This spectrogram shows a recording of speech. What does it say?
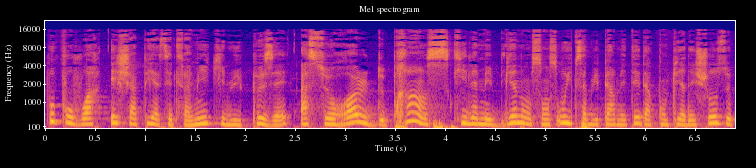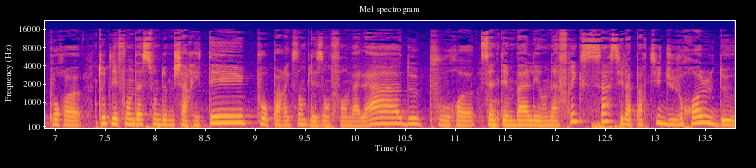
pour pouvoir échapper à cette famille qui lui pesait, à ce rôle de prince qu'il aimait bien dans le sens où ça lui permettait d'accomplir des choses pour euh, toutes les fondations de charité, pour par exemple les enfants malades, pour euh, Saint-Embal et en Afrique. Ça, c'est la partie du rôle de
